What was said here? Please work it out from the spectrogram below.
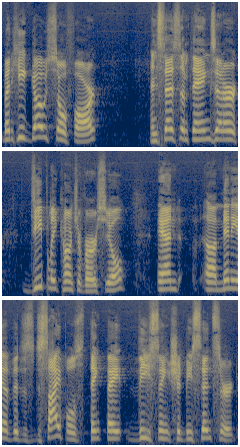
But he goes so far and says some things that are deeply controversial. And uh, many of his disciples think they, these things should be censored.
